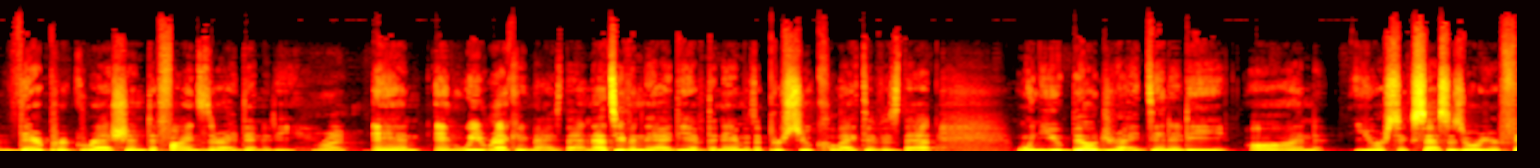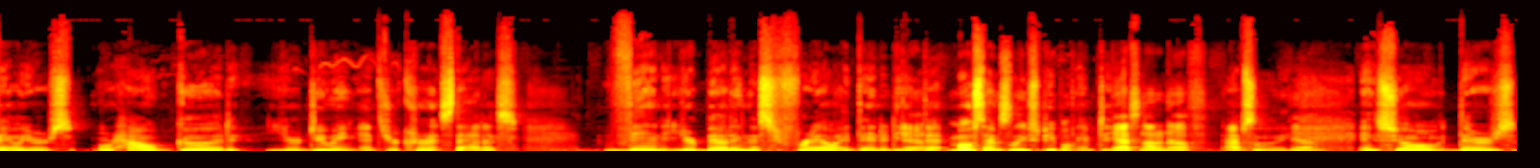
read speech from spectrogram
their progression defines their identity. right. And and we recognize that. And that's even the idea of the name of the Pursuit Collective is that when you build your identity on your successes or your failures or how good you're doing at your current status, then you're building this frail identity Yeah. that most times leaves people empty. Yeah, it's not enough. Absolutely. Yeah, And so there's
